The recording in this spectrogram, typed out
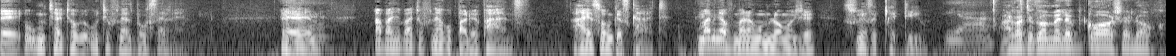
eh umthetho ke uthi ufuna zibe u7 eh abanye bathi ufuna kubhalwe phansi hayi sonke isikhathi. Uma ningavumelana ngomlomo nje suye seqediwe. Ya. Akade komele kuqoshwe lokho.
